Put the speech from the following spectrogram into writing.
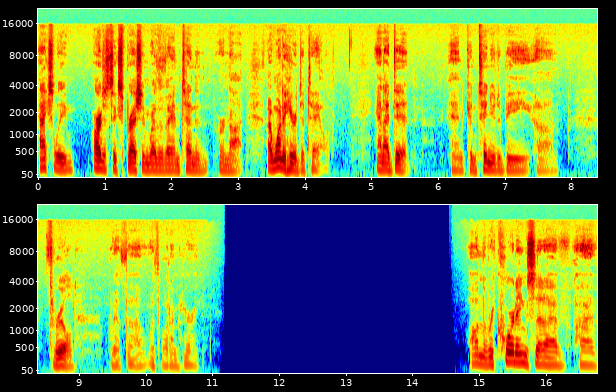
Actually, artist expression, whether they intended or not. I want to hear detail. And I did, and continue to be uh, thrilled with, uh, with what I'm hearing. On the recordings that I've, I've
